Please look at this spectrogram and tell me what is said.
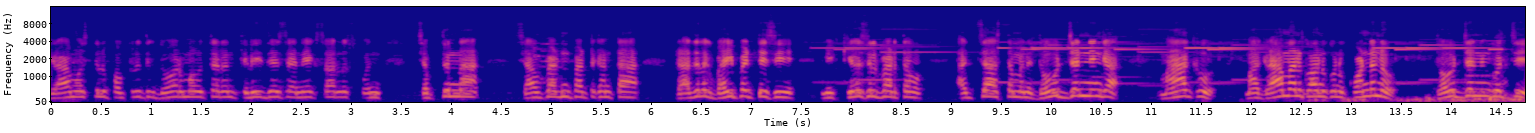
గ్రామస్తులు ప్రకృతికి దూరం అవుతారని తెలియజేసి అనేక సార్లు చెప్తున్నా శవపేటను పెట్టకుండా ప్రజలకు భయపెట్టేసి మీకు కేసులు పెడతాం అది చేస్తామని దౌర్జన్యంగా మాకు మా గ్రామానికి అనుకున్న కొండను దౌర్జన్యంగా వచ్చి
